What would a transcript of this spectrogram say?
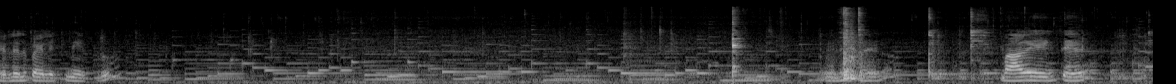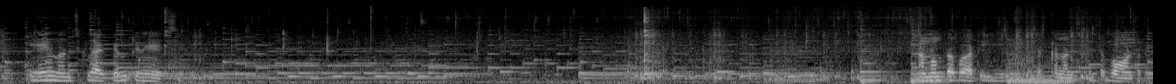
వెల్లుల్లిపాయలు ఎక్కినాయి ఇప్పుడు వెల్లుల్లిపాయలు బాగా ఎగితే ఏం నంచుకు లేకపోయినా తినేయచ్చు. అన్నంతో పాటు ఈ చెక్క నంచుకుంటే బాగుంటుంది.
